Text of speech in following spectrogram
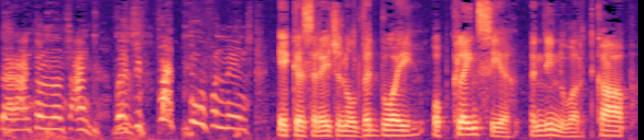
dan rantel hulle ons aan. Wat die pad toe van mense. Ek is Reginald Witboy op Kleinsee in die Noord-Kaap.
